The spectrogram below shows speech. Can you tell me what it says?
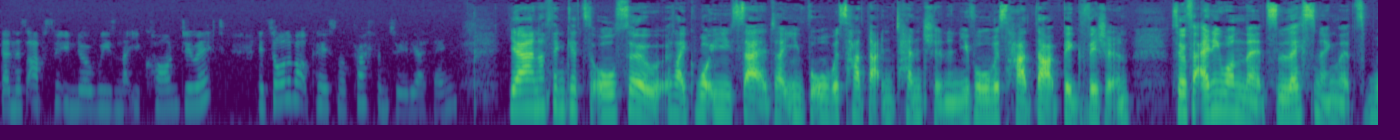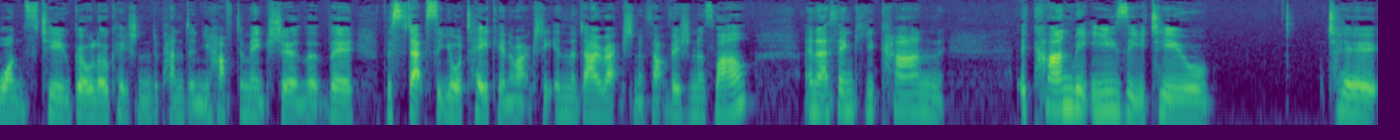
then there's absolutely no reason that you can't do it. It's all about personal preference, really, I think. Yeah, and I think it's also like what you said, like you've always had that intention and you've always had that big vision. So for anyone that's listening that wants to go location independent, you have to make sure that the the steps that you're taking are actually in the direction of that vision as well. And I think you can it can be easy to to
